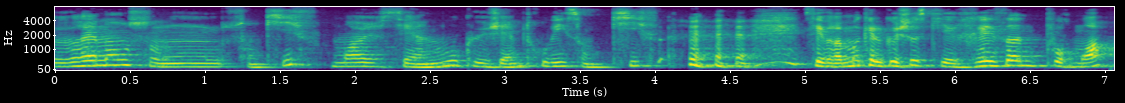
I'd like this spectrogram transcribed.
vraiment son, son kiff. Moi, c'est un mot que j'aime, trouver son kiff. c'est vraiment quelque chose qui résonne pour moi.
